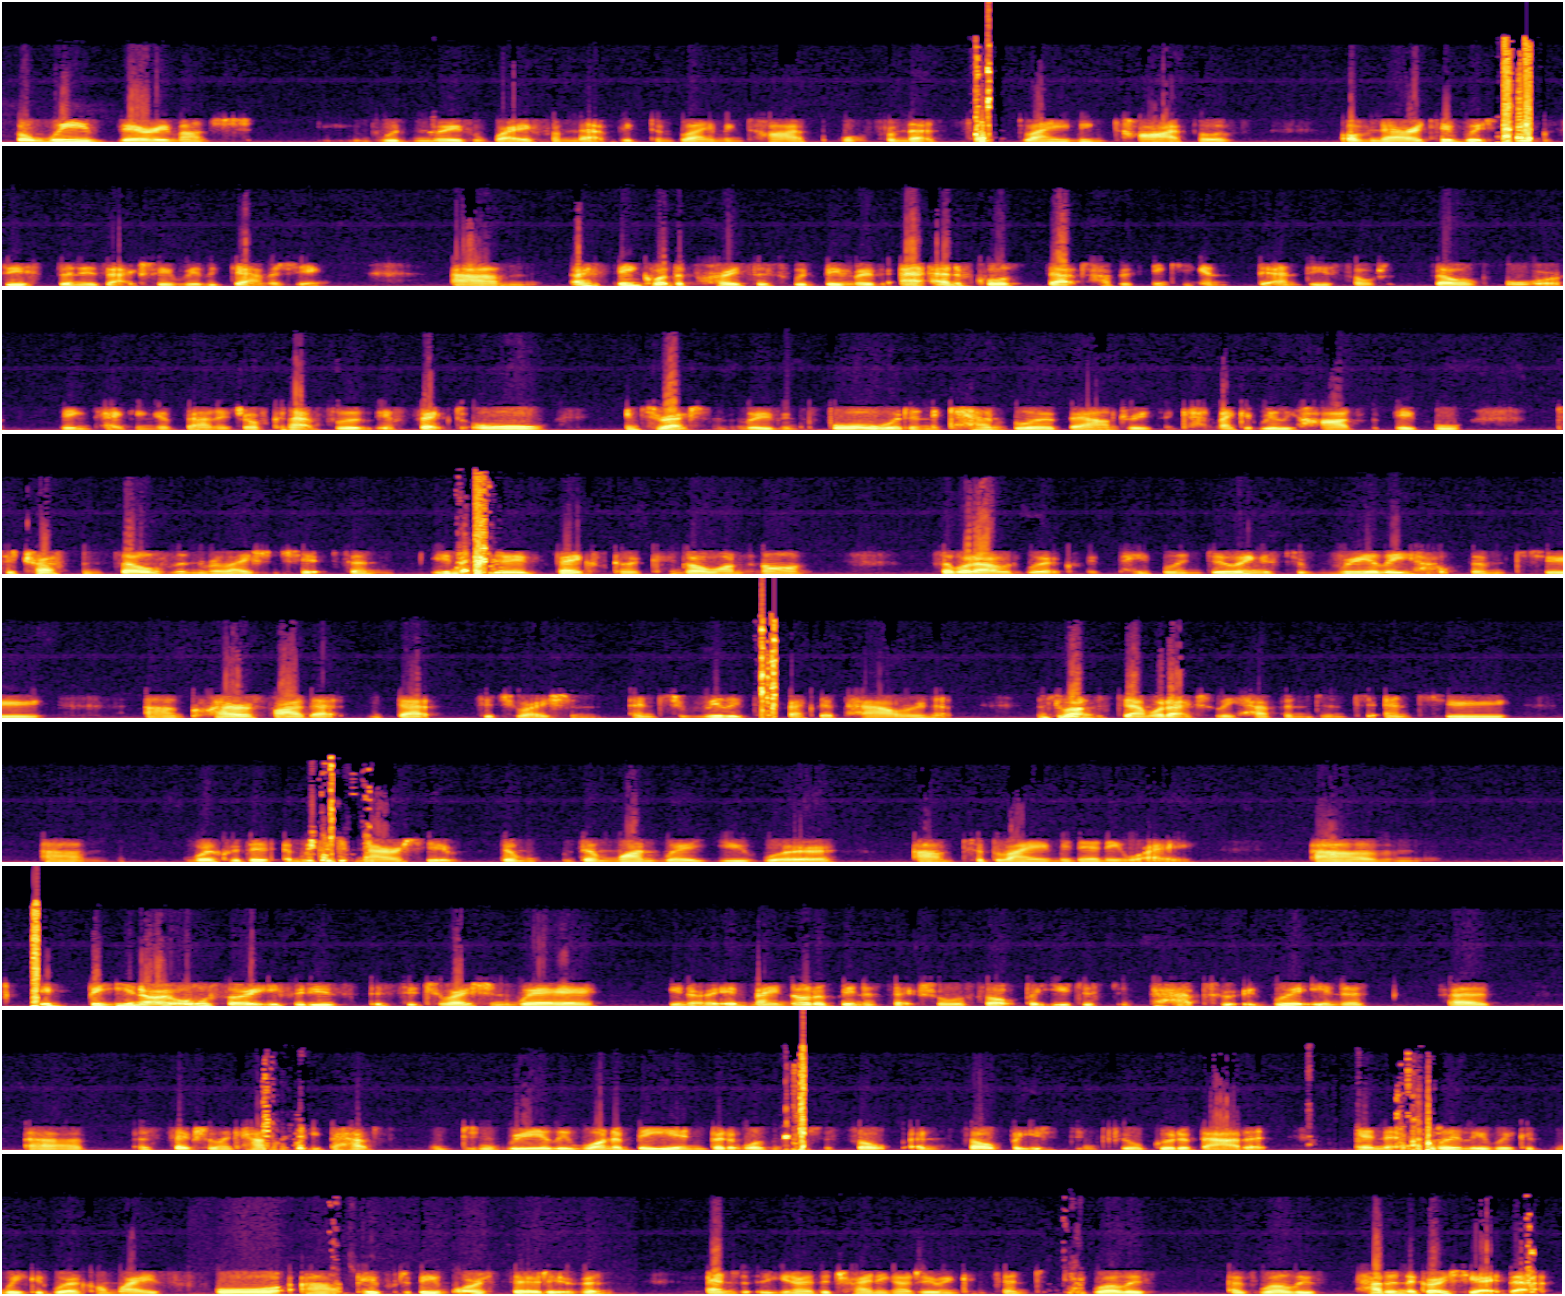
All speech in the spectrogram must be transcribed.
But we very much would move away from that victim blaming type or from that blaming type of, of narrative, which exists and is actually really damaging. Um, I think what the process would be, move, and, and, of course, that type of thinking and, and the assault itself or being taken advantage of can absolutely affect all interactions moving forward, and it can blur boundaries and can make it really hard for people to trust themselves in relationships. And you know, the effects can go on and on. So, what I would work with people in doing is to really help them to um, clarify that that situation and to really take back their power in it, and to understand what actually happened, and to, and to um, work with it with a narrative than than one where you were um, to blame in any way. Um, it, but, you know, also if it is a situation where, you know, it may not have been a sexual assault, but you just perhaps were in a, a, a, a sexual encounter that you perhaps didn't really want to be in, but it wasn't such assault, an assault, but you just didn't feel good about it. And absolutely, we could we could work on ways for um, people to be more assertive, and and you know the training I do in consent as well as as well as how to negotiate that.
